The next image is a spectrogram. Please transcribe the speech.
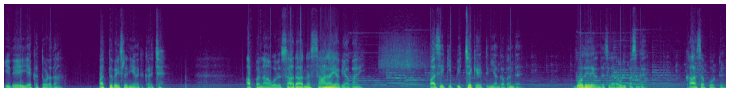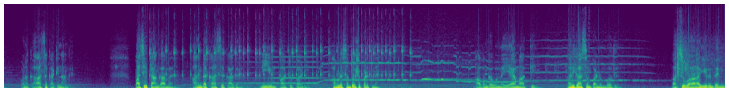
இதே ஏக்கத்தோட தான் பத்து வயசுல நீ எனக்கு கிடைச்ச. அப்ப நான் ஒரு சாதாரண சாராய வியாபாரி. பசிக்கு பிச்சை கேட்டு நீ அங்க வந்த. போதையில இருந்த சில ரவுடி பசங்க. காசை போட்டு உனக்கு ஆசை காட்டினாங்க. பசி தாங்காம அந்த காசுக்காக நீயும் பாட்டு பாடி அவங்கள சந்தோஷப்படுத்தின. அவங்க உன்னை ஏமாத்தி பரிகாசம் பண்ணும்போது பசுவா இருந்த நீ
